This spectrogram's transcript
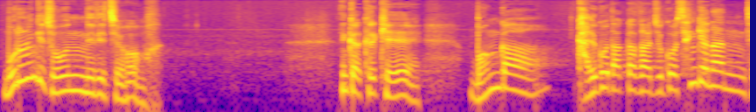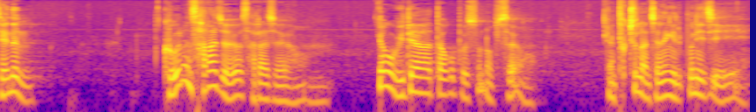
모르는 게 좋은 일이죠. 그러니까 그렇게 뭔가 갈고 닦아가지고 생겨난 재능 그거는 사라져요 사라져요 그냥 위대하다고 볼 수는 없어요 그냥 특출난 재능일 뿐이지.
